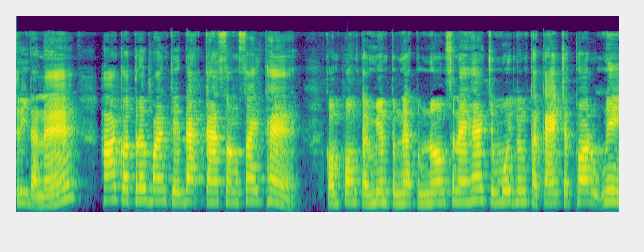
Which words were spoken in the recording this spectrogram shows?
ត្រីដាណាហើយក៏ត្រូវបានគេដាក់ការសង្ស័យថា កំពុងតែមានទំនាក់ទំនងស្នេហាជាមួយនឹងថកែចិត្តធររូបនេះ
